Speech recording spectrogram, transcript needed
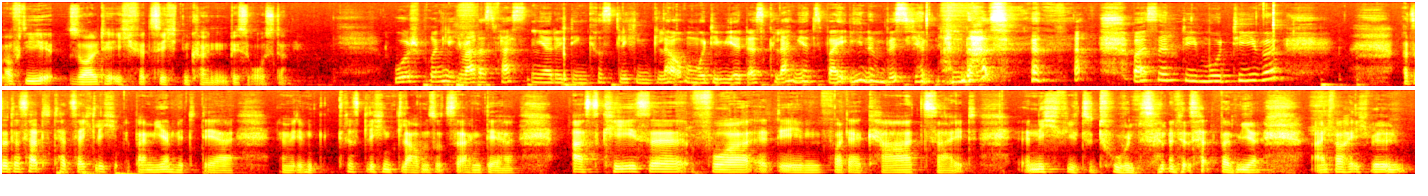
auf die sollte ich verzichten können bis Ostern. Ursprünglich war das Fasten ja durch den christlichen Glauben motiviert. Das klang jetzt bei Ihnen ein bisschen anders. Was sind die Motive? Also das hat tatsächlich bei mir mit, der, mit dem christlichen Glauben sozusagen der Askese vor, dem, vor der K-Zeit nicht viel zu tun, sondern das hat bei mir einfach, ich will einen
